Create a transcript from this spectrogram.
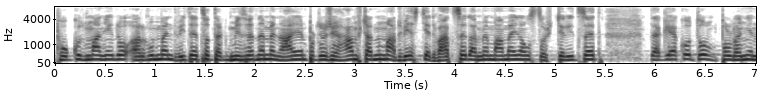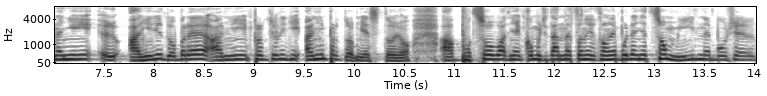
pokud má někdo argument, víte co, tak my zvedneme nájem, protože Hamštadn má 220 a my máme jenom 140, tak jako to podle mě není eh, ani dobré, ani pro ty lidi, ani pro to město. Jo. A podsouvat někomu, že tam to, nebude něco mít, nebo že,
